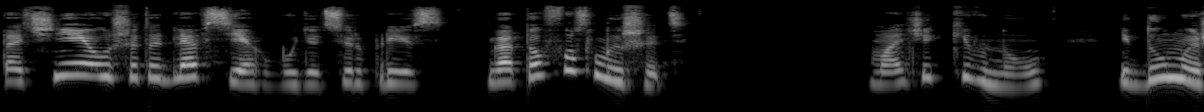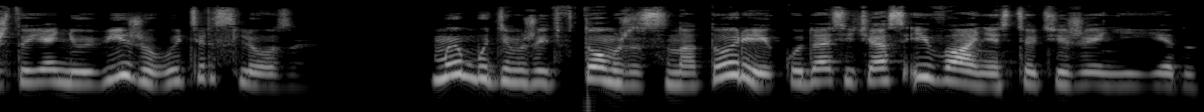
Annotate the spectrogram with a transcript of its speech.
Точнее уж это для всех будет сюрприз. Готов услышать?» Мальчик кивнул и, думая, что я не увижу, вытер слезы. «Мы будем жить в том же санатории, куда сейчас и Ваня с тетей Женей едут.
